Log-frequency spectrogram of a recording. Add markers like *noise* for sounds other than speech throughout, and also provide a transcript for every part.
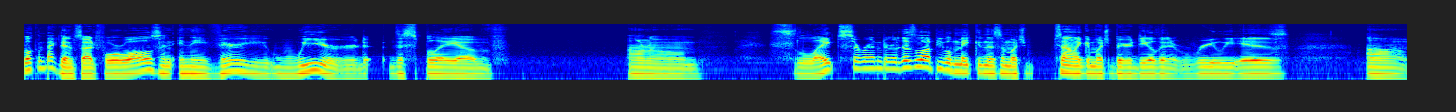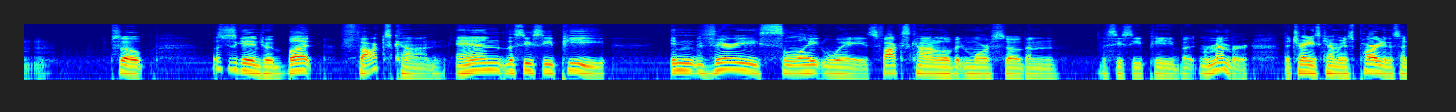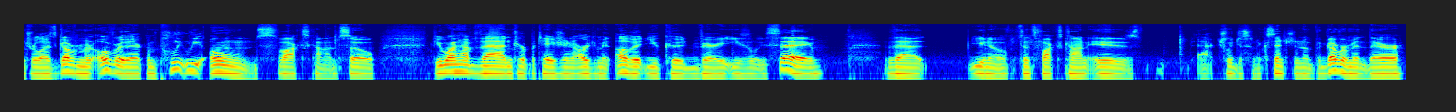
Welcome back to Inside Four Walls, and in a very weird display of, I don't know, slight surrender. There's a lot of people making this a much sound like a much bigger deal than it really is. Um, so let's just get into it. But Foxconn and the CCP, in very slight ways, Foxconn a little bit more so than the CCP. But remember, the Chinese Communist Party and the centralized government over there completely owns Foxconn. So if you want to have that interpretation and argument of it, you could very easily say that, you know, since Foxconn is actually just an extension of the government there,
